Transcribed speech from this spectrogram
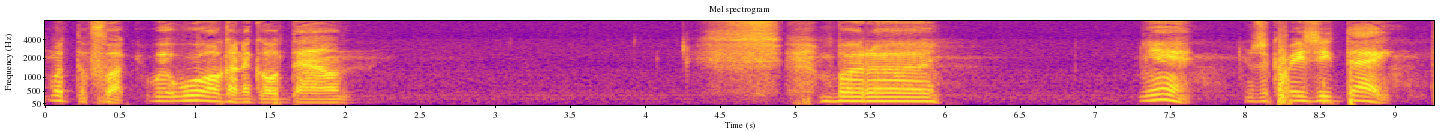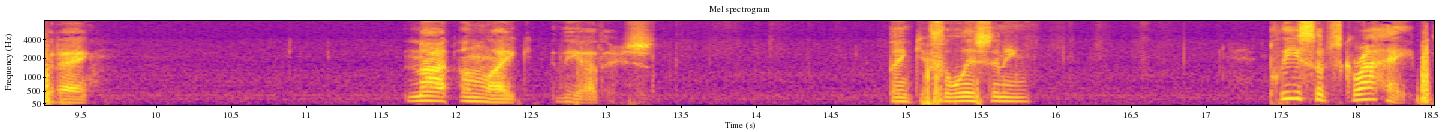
What the fuck? We're, we're all gonna go down. But, uh, yeah, it was a crazy day today. Not unlike the others. Thank you for listening. Please subscribe.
